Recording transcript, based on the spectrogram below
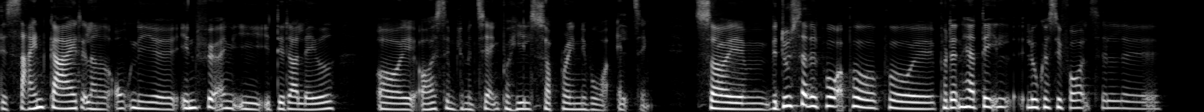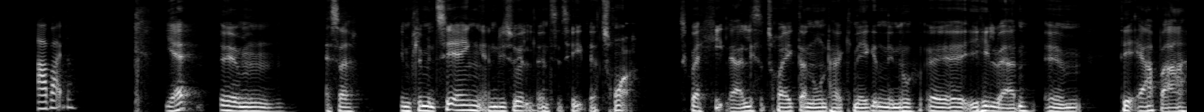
design guide, eller noget ordentlig indføring i, i det, der er lavet, og, øh, også implementering på hele subbrain-niveau og alting. Så øh, vil du sætte et på på, på, øh, på den her del, Lukas, i forhold til øh, arbejdet? Ja, øh, altså implementering af en visuel identitet, jeg tror, skal være helt ærlig, så tror jeg ikke, der er nogen, der har knækket den endnu øh, i hele verden. Øh, det er bare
